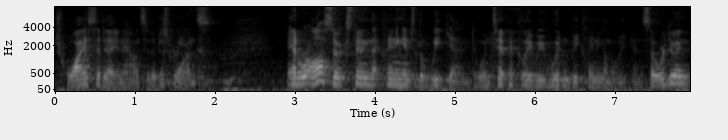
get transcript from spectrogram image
twice a day now instead of just once. And we're also extending that cleaning into the weekend when typically we wouldn't be cleaning on the weekend. So we're doing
